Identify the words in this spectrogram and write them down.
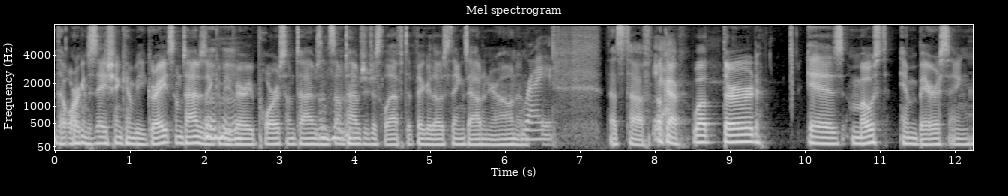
the organization can be great sometimes it can be very poor sometimes and sometimes you're just left to figure those things out on your own and Right. that's tough Yeah. okay well third is most embarrassing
